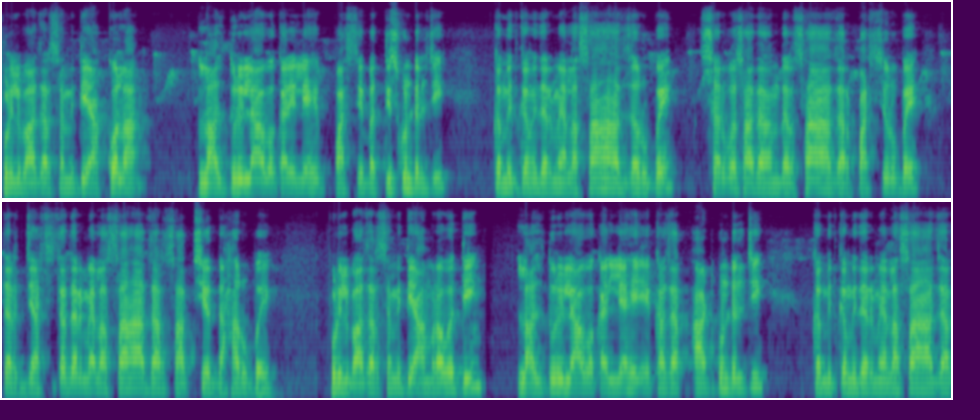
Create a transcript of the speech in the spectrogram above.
पुढील बाजार समिती अकोला लाल तुरीला आवक आलेली आहे पाचशे बत्तीस क्विंटलची. कमीत कमी दरम्याला सहा हजार रुपये सर्वसाधारण दर सहा हजार पाचशे रुपये तर जास्तीच्या दरम्याला सहा हजार सातशे दहा रुपये. पुढील बाजार समिती अमरावती लाल तुरीला आवक आली आहे एक हजार आठ क्विंटलची. कमीत कमी दरम्याला सहा हजार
